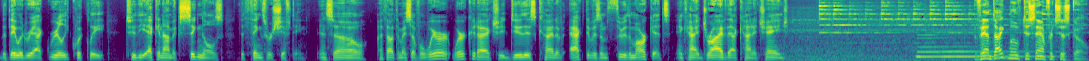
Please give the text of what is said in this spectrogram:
that they would react really quickly to the economic signals that things were shifting. And so I thought to myself, well, where where could I actually do this kind of activism through the markets and kind of drive that kind of change? Van Dyck moved to San Francisco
